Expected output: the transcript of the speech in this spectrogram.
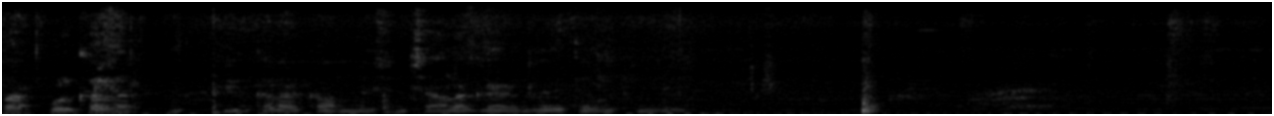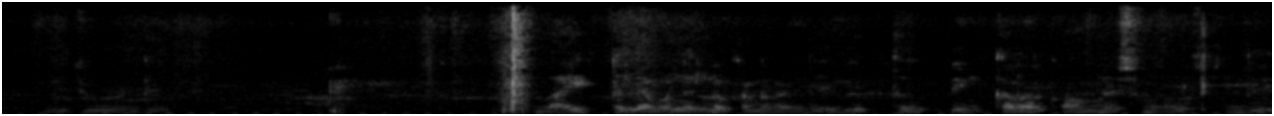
purple colour with pink colour combination చాలా గ్రాండ్గా అయితే ఉంటుంది. ఇది చూడండి. లైట్ లెమన్ ఎల్లో కలర్ అండి. విత్ పింక్ కలర్ కాంబినేషన్ వస్తుంది.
